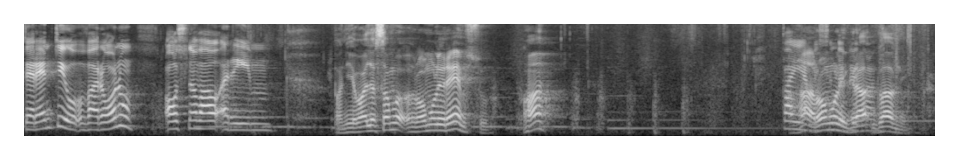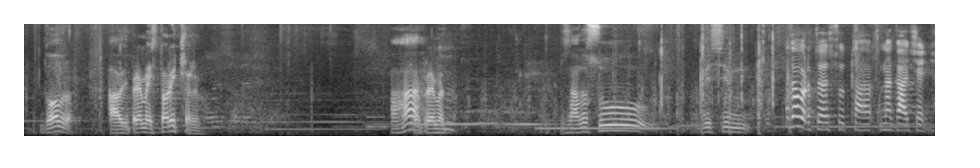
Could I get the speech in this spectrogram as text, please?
Terentiju Varonu osnovao Rim. Pa nije valja samo Romul i Rem su, a? Pa i ja A, mislim Romul da je gra- glavni. Dobro. Ali prema istoričaru. Aha, Prema... znam da su, mislim, Pa dobro, to su ta nagađanja.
